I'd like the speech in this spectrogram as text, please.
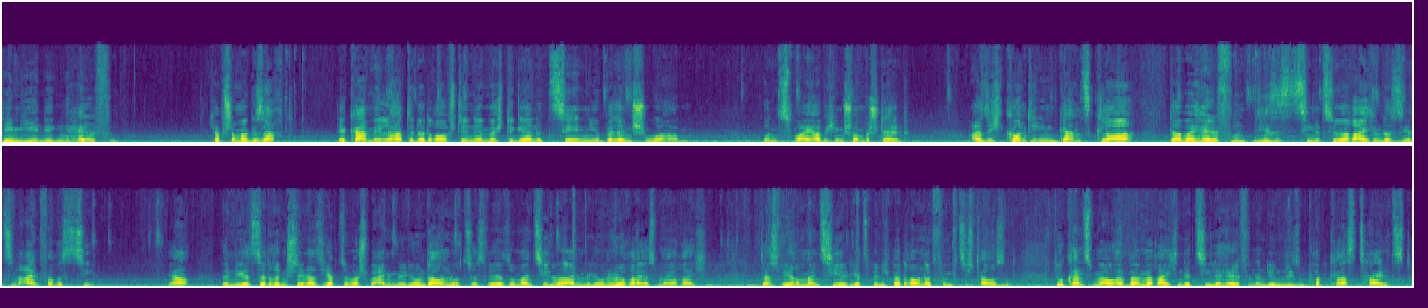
demjenigen helfen. Ich habe schon mal gesagt, der Kamil hatte da draufstehen, er möchte gerne 10 New Balance Schuhe haben. Und zwei habe ich ihm schon bestellt. Also ich konnte ihm ganz klar dabei helfen, dieses Ziel zu erreichen. Und das ist jetzt ein einfaches Ziel. Ja, wenn du jetzt da drin stehen hast, ich habe zum Beispiel eine Million Downloads, das wäre so mein Ziel, oder eine Million Hörer erstmal erreichen. Das wäre mein Ziel. Jetzt bin ich bei 350.000. Du kannst mir auch beim Erreichen der Ziele helfen, indem du diesen Podcast teilst.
